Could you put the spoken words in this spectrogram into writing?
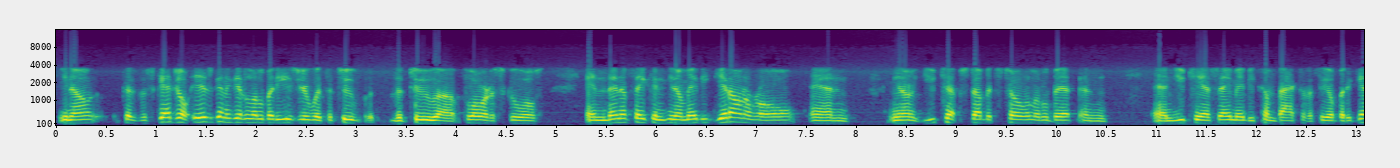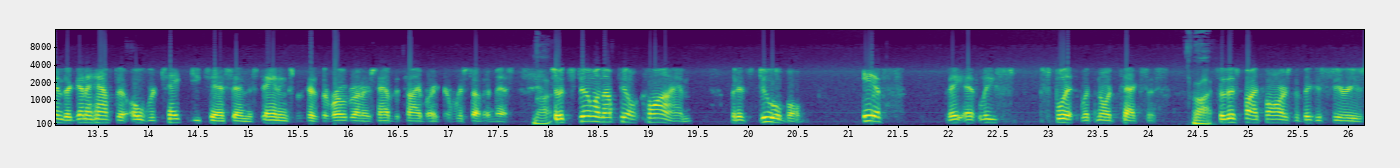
You know, because the schedule is going to get a little bit easier with the two the two uh, Florida schools, and then if they can, you know, maybe get on a roll and you know UTEP stub its toe a little bit and and UTSA maybe come back to the field. But again, they're going to have to overtake UTSA in the standings because the Roadrunners have the tiebreaker with Southern Miss. Right. So it's still an uphill climb, but it's doable if they at least split with North Texas. Right. So this by far is the biggest series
